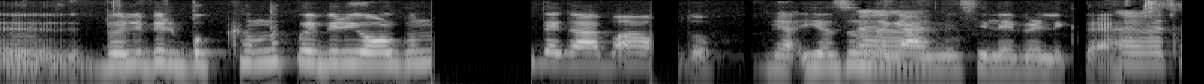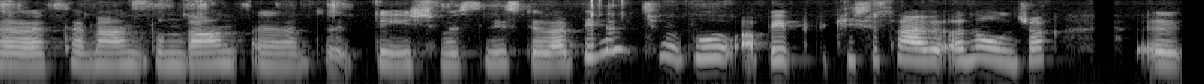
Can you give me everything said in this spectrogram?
E, böyle bir bıkkınlık ve bir yorgunluk de galiba oldu. Ya- Yazın da Evet. gelmesiyle birlikte. Evet evet hemen bundan e, de- değişmesini istiyorlar. Benim için bu bir kişisel bir anı olacak. E.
